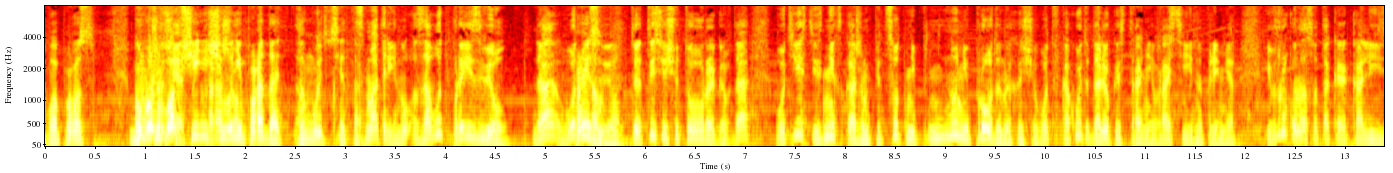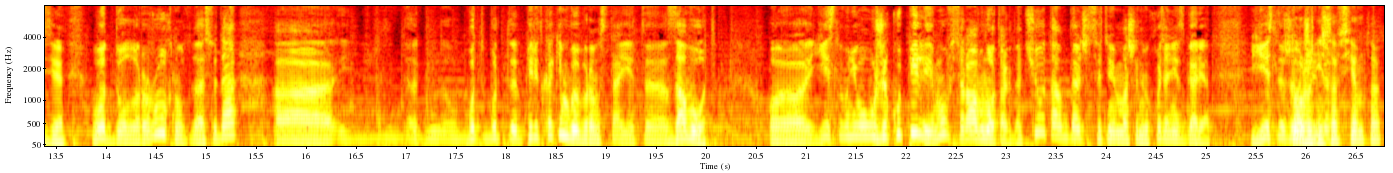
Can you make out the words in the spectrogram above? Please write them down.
вопрос. Мы Ну, можем вообще ничего хорошо. не продать. А, Думают все так. Смотри, ну завод произвел, да, вот Произвел. там тысячу таурегов, да, вот есть из них, скажем, 500, не, ну, не проданных еще, вот в какой-то далекой стране, в России, например, и вдруг у нас вот такая коллизия, вот доллар рухнул туда-сюда, а, вот, вот перед каким выбором стоит э, завод? Э, Если у него уже купили, ему все равно тогда, что там дальше с этими машинами, хоть они сгорят. Если же, Тоже не например, совсем так.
